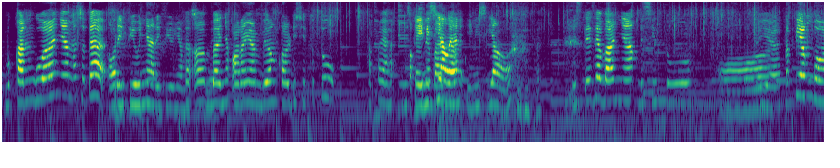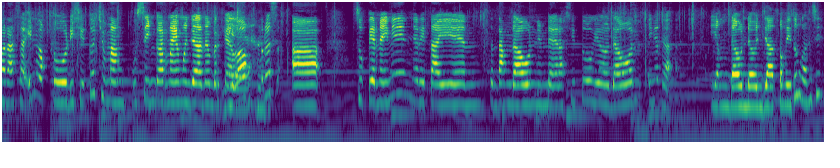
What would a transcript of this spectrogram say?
Bukan guanya, maksudnya Oh reviewnya reviewnya gue. banyak orang yang bilang kalau di situ tuh apa ya? Pakai inisial banyak. ya inisial Mistisnya banyak di situ. Oh Iya, tapi yang gue rasain waktu di situ cuma pusing karena emang jalannya berkelok. Iya. Terus uh, supirnya ini nyeritain tentang daun yang daerah situ gitu. Daun, ingat gak? Yang daun-daun jatuh itu bukan sih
